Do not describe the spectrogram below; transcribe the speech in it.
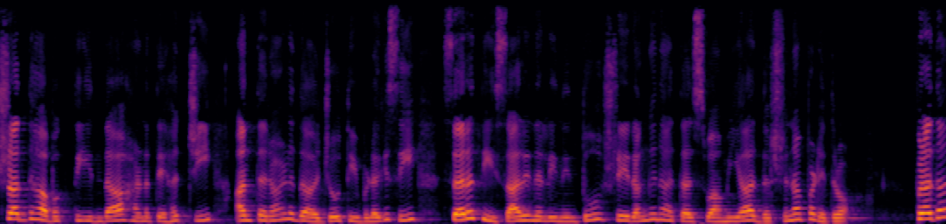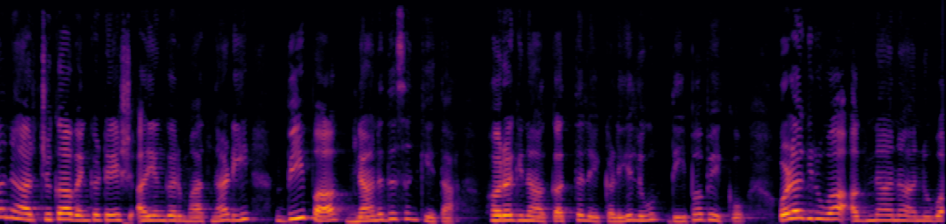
ಶ್ರದ್ಧಾ ಭಕ್ತಿಯಿಂದ ಹಣತೆ ಹಚ್ಚಿ ಅಂತರಾಳದ ಜ್ಯೋತಿ ಬೆಳಗಿಸಿ ಸರತಿ ಸಾಲಿನಲ್ಲಿ ನಿಂತು ಶ್ರೀರಂಗನಾಥ ಸ್ವಾಮಿಯ ದರ್ಶನ ಪಡೆದರು. ಪ್ರಧಾನ ಅರ್ಚಕ ವೆಂಕಟೇಶ್ ಅಯ್ಯಂಗರ್ ಮಾತನಾಡಿ, ದೀಪ ಜ್ಞಾನದ ಸಂಕೇತ. ಹೊರಗಿನ ಕತ್ತಲೆ ಕಳೆಯಲು ದೀಪ ಬೇಕು. ಒಳಗಿರುವ ಅಜ್ಞಾನ ಅನ್ನುವ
